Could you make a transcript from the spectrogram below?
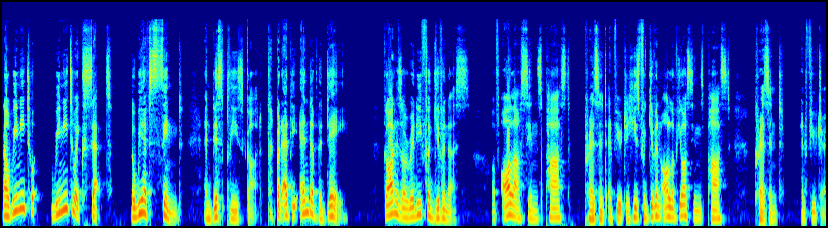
Now we need to we need to accept that we have sinned and displeased God. But at the end of the day, God has already forgiven us of all our sins past, present and future. He's forgiven all of your sins past, present and future.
